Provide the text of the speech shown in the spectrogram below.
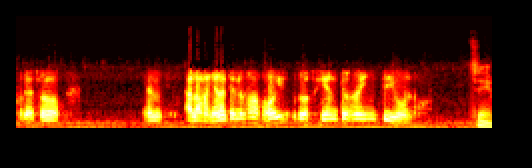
por eso en, a la mañana tenemos hoy 221. Sí.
